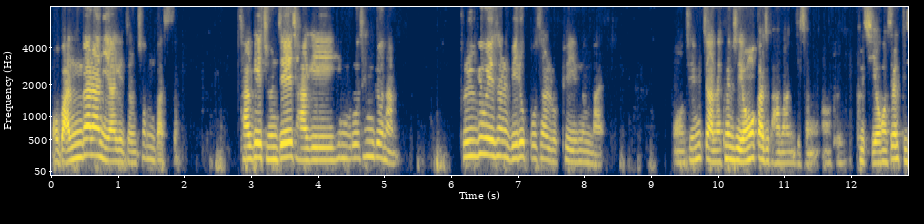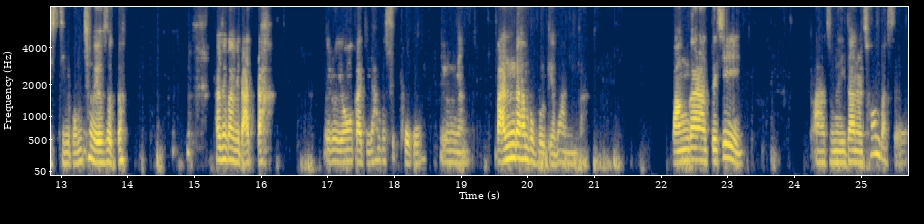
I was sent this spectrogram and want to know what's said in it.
어, 만가란 이야기 저는 처음 봤어. 자기의 존재에 자기 힘으로 생존함. 불교에서는 미륵보살 높여 읽는 말. 어, 재밌지 않아요? 그러면서 영어까지 이제 저는. 어, 그, 그렇지. 영어 셀프 디스팅이 엄청 외웠었던. 자존감이 낮다. 이런 영어까지 한번 쓱 보고. 이거 그냥 만가 한번 볼게요. 만가. 만가란 뜻이 아 저는 이 단어를 처음 봤어요.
